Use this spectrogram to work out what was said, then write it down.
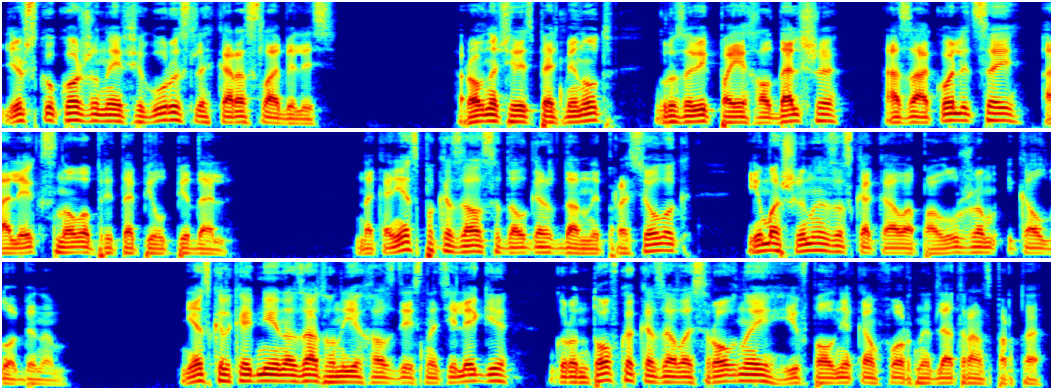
Лишь скукоженные фигуры слегка расслабились. Ровно через пять минут грузовик поехал дальше, а за околицей Олег снова притопил педаль. Наконец показался долгожданный проселок, и машина заскакала по лужам и колдобинам. Несколько дней назад он ехал здесь на телеге, грунтовка казалась ровной и вполне комфортной для транспорта.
